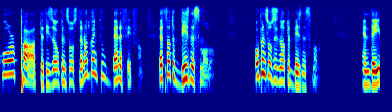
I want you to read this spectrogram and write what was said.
core part that is open source, they're not going to benefit from. That's not a business model. Open source is not a business model. And they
